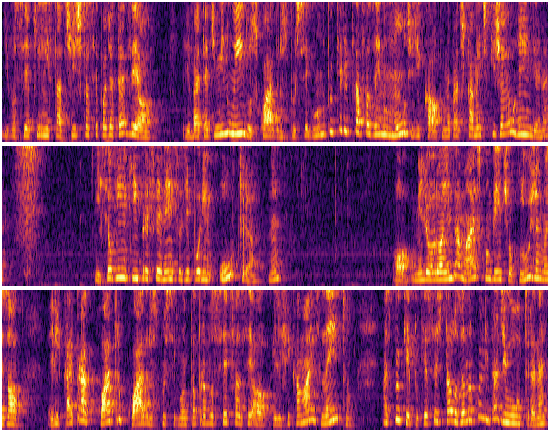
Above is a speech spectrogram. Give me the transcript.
E você aqui em estatística, você pode até ver, ó. Ele vai até diminuindo os quadros por segundo, porque ele está fazendo um monte de cálculo, né? Praticamente que já é o render, né? E se eu vim aqui em preferências e pôr em ultra, né? Ó, melhorou ainda mais com o ambiente occlusion, mas ó, ele cai para 4 quadros por segundo. Então para você fazer, ó, ele fica mais lento. Mas por quê? Porque você está usando a qualidade ultra, né?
